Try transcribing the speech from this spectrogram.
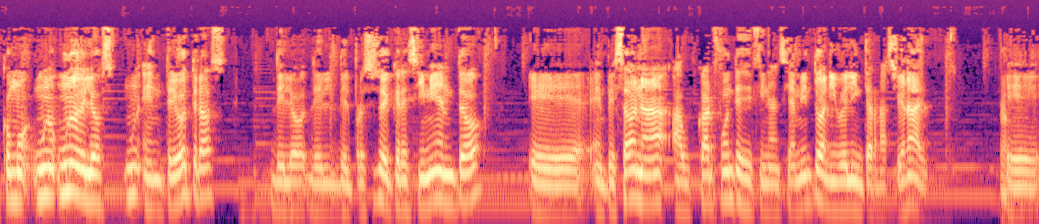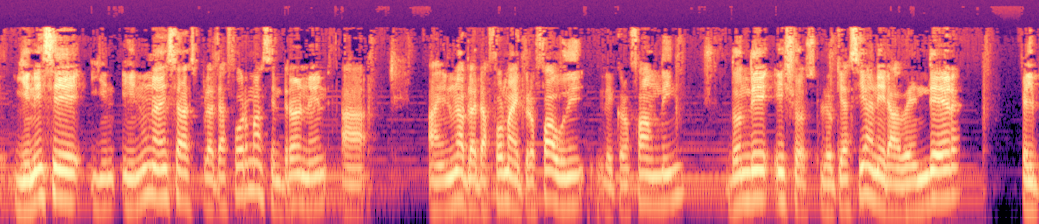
como uno, uno de los, un- entre otras, de lo- del, del proceso de crecimiento, eh, empezaron a, a buscar fuentes de financiamiento a nivel internacional. Ah. Eh, y en ese, y en, en una de esas plataformas entraron en, a, a- en una plataforma de crowdfunding, de crowdfunding, donde ellos lo que hacían era vender el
